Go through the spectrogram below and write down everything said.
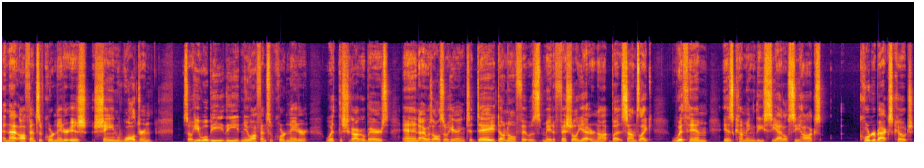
and that offensive coordinator is Shane Waldron. So he will be the new offensive coordinator with the Chicago Bears. And I was also hearing today, don't know if it was made official yet or not, but it sounds like with him is coming the Seattle Seahawks quarterbacks coach.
